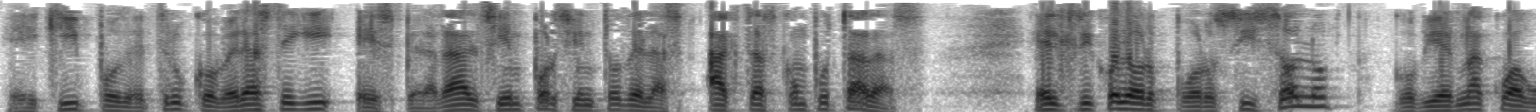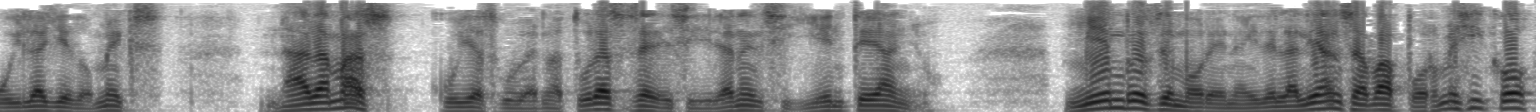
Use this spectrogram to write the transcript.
Equipo de Truco Verástegui esperará al 100% de las actas computadas. El tricolor por sí solo gobierna Coahuila y Edomex, nada más cuyas gubernaturas se decidirán el siguiente año miembros de Morena y de la Alianza Va por México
